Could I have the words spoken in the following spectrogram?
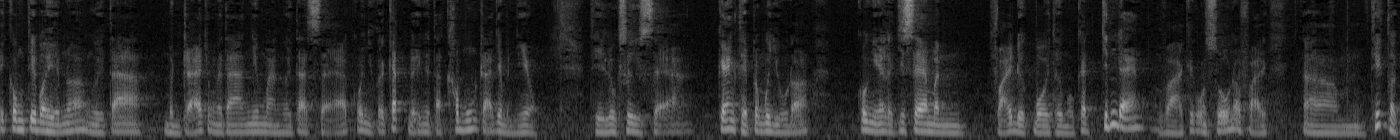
cái công ty bảo hiểm đó người ta mình trả cho người ta nhưng mà người ta sẽ có nhiều cái cách để người ta không muốn trả cho mình nhiều. Thì luật sư sẽ can thiệp trong cái vụ đó. Có nghĩa là chiếc xe mình phải được bồi thường một cách chính đáng và cái con số nó phải uh, thiết thực.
